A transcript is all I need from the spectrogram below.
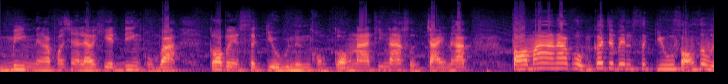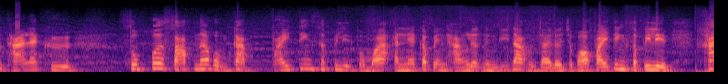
มมิ่งนะครับ เพราะฉะนั้นแล้ว heading ผมว่าก็เป็นสกิลหนึ่งของกองหน้าที่น่าสนใจนะครับ ต่อมานะครับผมก็จะเป็นสกิล2ส่วนสุดท้ายและคือ ซูเปอร์ซับนะผมกับ Fighting Spirit ผมว่าอันนี้ก็เป็นทางเลือกหนึ่งที่น่าสนใจโดยเฉพาะ Fighting Spirit ใคร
